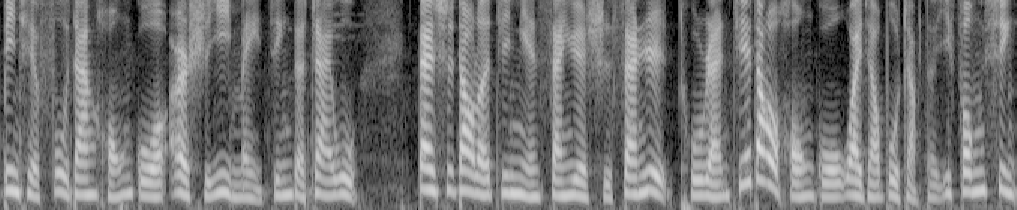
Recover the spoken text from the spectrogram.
并且负担洪国二十亿美金的债务。但是到了今年三月十三日，突然接到洪国外交部长的一封信，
